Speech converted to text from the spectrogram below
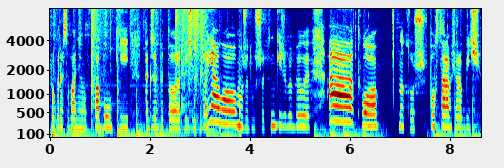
progresowaniu fabułki, tak żeby to lepiej się sklejało, może dłuższe odcinki, żeby były, a tło. No cóż, postaram się robić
